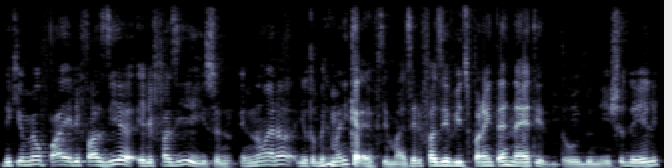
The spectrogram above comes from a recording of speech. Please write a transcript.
de que o meu pai, ele fazia, ele fazia isso, ele, não era youtuber de Minecraft, mas ele fazia vídeos para a internet do, do nicho dele.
